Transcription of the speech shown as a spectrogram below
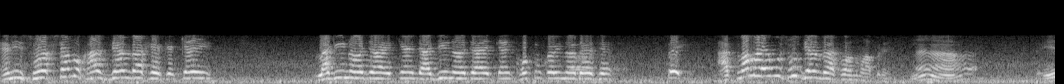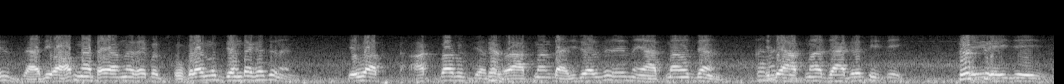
એની સુરક્ષાનું ખાસ ધ્યાન રાખે કે ક્યાંય લાગી ન જાય ક્યાંય દાજી ન જાય ક્યાંય ખોટું કરી ન બેસે. તો આત્મામાં એવું શું ધ્યાન રાખવાનું આપણે? ના એ દાદી આમ ના થાય આમ ના થાય પણ છોકરાનું જ ધ્યાન રાખે છે ને. એવું આપ- આત્માનું ધ્યાન આત્મા આત્માનું દાદી જવાનું છે ને આત્માનું ધ્યાન. એટલે આત્મા જાગૃતિ છે. રહી છે.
